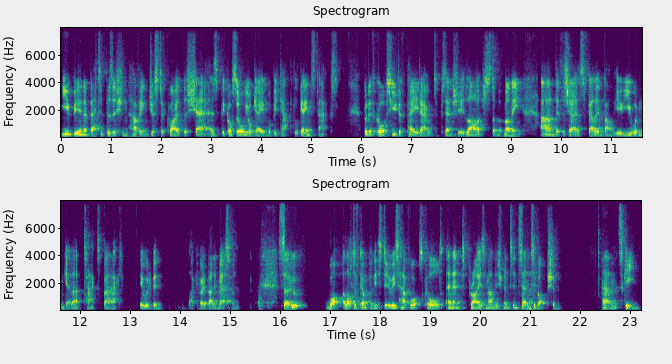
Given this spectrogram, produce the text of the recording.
you'd be in a better position having just acquired the shares because all your gain would be capital gains tax. But of course, you'd have paid out a potentially large sum of money. And if the shares fell in value, you wouldn't get that tax back. It would have been like a very bad investment. So, what a lot of companies do is have what's called an enterprise management incentive option um, scheme.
